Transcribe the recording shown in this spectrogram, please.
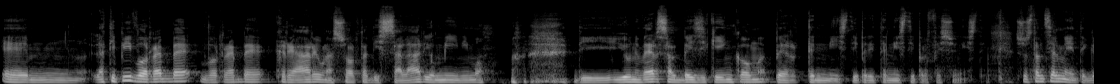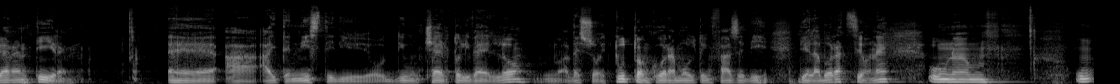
Ehm, L'ATP vorrebbe, vorrebbe creare una sorta di salario minimo di Universal Basic Income per tennisti, per i tennisti professionisti. Sostanzialmente garantire eh, a, ai tennisti di, di, un certo livello, adesso è tutto ancora molto in fase di, di elaborazione, un... Um, un,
